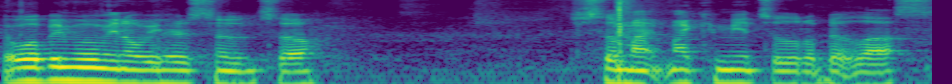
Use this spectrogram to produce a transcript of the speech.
But we'll be moving over here soon, so just so my, my commute's a little bit less.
